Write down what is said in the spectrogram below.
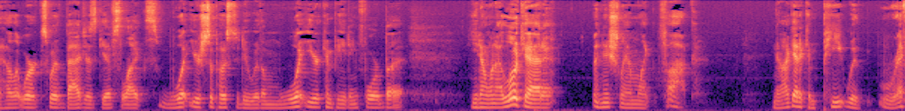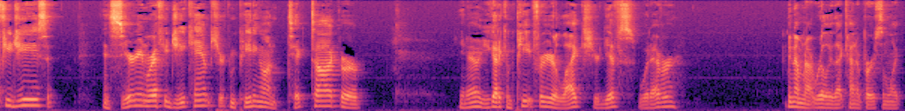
the hell it works with badges, gifts, likes, what you're supposed to do with them, what you're competing for. But, you know, when I look at it, initially I'm like, fuck. Now I got to compete with refugees in Syrian refugee camps. You're competing on TikTok or, you know, you got to compete for your likes, your gifts, whatever. I mean, I'm not really that kind of person. Like,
